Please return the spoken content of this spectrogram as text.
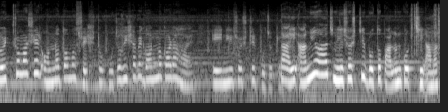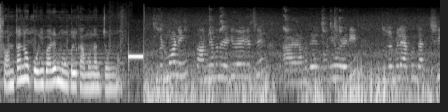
চৈত্র মাসের অন্যতম শ্রেষ্ঠ পুজো হিসাবে গণ্য করা হয় এই নীলষষ্ঠীর পুজোকে। তাই আমিও আজ নীলষষ্ঠীর ব্রত পালন করছি আমার সন্তান ও পরিবারের মঙ্গল কামনার জন্য। গুড মর্নিং তো আমি এখন রেডি হয়ে গেছি আর আমাদের ননিও রেডি দুজন মিলে এখন যাচ্ছি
